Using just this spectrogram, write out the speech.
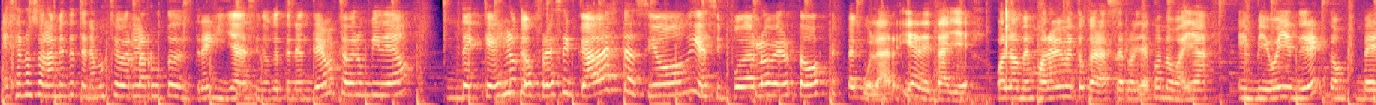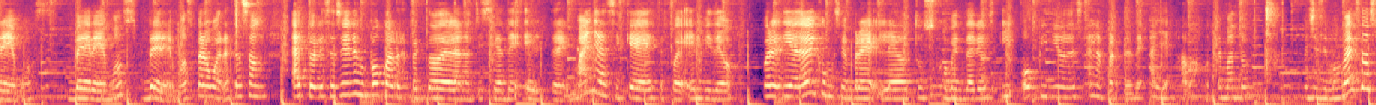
Es que no solamente tenemos que ver la ruta del tren y ya, sino que tendríamos que ver un video de qué es lo que ofrece cada estación y así poderlo ver todo espectacular y a detalle. O a lo mejor a mí me tocará hacerlo ya cuando vaya en vivo y en directo. Veremos, veremos, veremos. Pero bueno, estas son actualizaciones un poco al respecto de la noticia de El Tren Maya. Así que este fue el video por el día de hoy. Como siempre, leo tus comentarios y opiniones en la parte de allá abajo. Te mando muchísimos besos,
